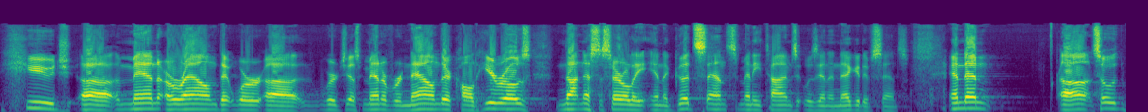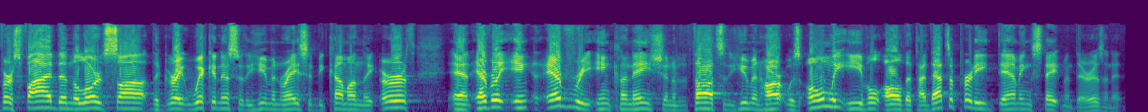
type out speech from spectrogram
huge uh, men around that were, uh, were just men of renown. They're called heroes, not necessarily in a good sense. Many times it was in a negative sense. And then, uh, so verse 5 Then the Lord saw the great wickedness of the human race had become on the earth, and every, every inclination of the thoughts of the human heart was only evil all the time. That's a pretty damning statement there, isn't it?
